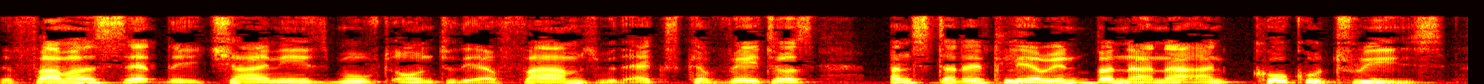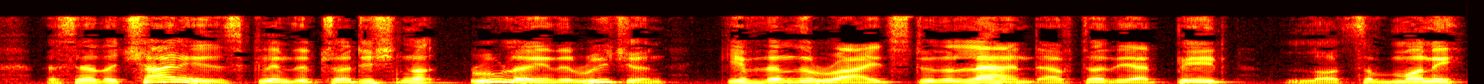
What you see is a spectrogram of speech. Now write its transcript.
The farmers said the Chinese moved onto their farms with excavators and started clearing banana and cocoa trees. They said the Chinese claimed the traditional ruler in the region gave them the rights to the land after they had paid lots of money.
